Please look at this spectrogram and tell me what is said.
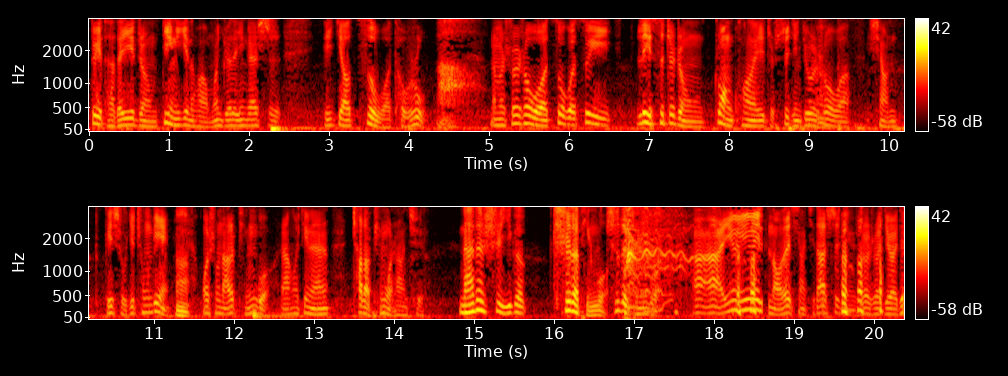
对他的一种定义的话，我们觉得应该是比较自我投入啊。那么所以说我做过最类似这种状况的一种事情，就是说我想给手机充电，嗯，我手拿着苹果，然后竟然插到苹果上去了，拿的是一个。吃的苹果，吃的苹果，啊啊！因为因为脑袋想其他事情，所以说就 就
